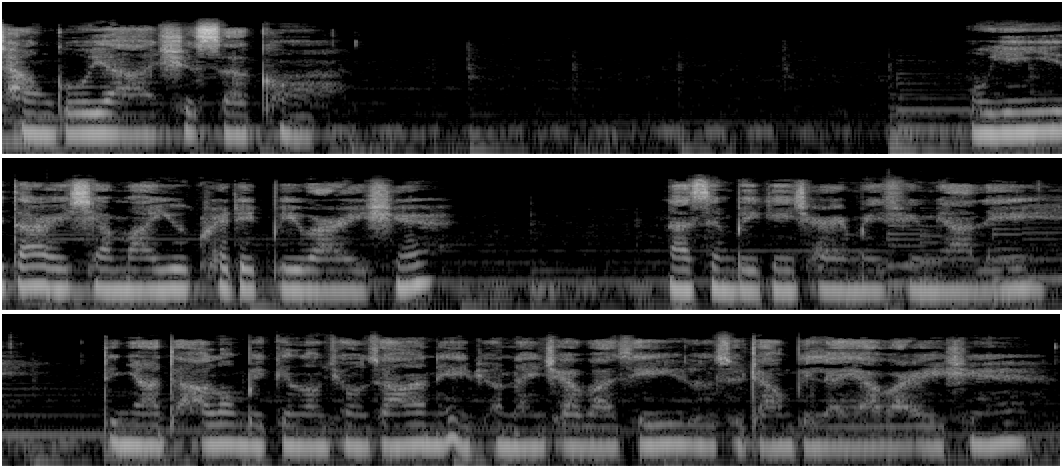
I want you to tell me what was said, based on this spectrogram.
1980ခုမူရင်းရေးသားရရှာမယူ credit ပေးပါရရှင်။နာဆင်ပေးခဲ့ကြရမယ့်ရှင်များလေတညတားလုံးဘေကင်းလုံးချုံစားနဲ့အပြောင်းနိုင်ကြပါစေလို့ဆုတောင်းပေးလိုက်ရပါတယ်ရှင်။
